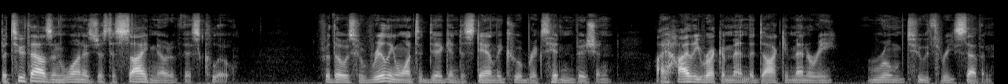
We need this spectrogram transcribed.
But 2001 is just a side note of this clue. For those who really want to dig into Stanley Kubrick's hidden vision, I highly recommend the documentary Room 237.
